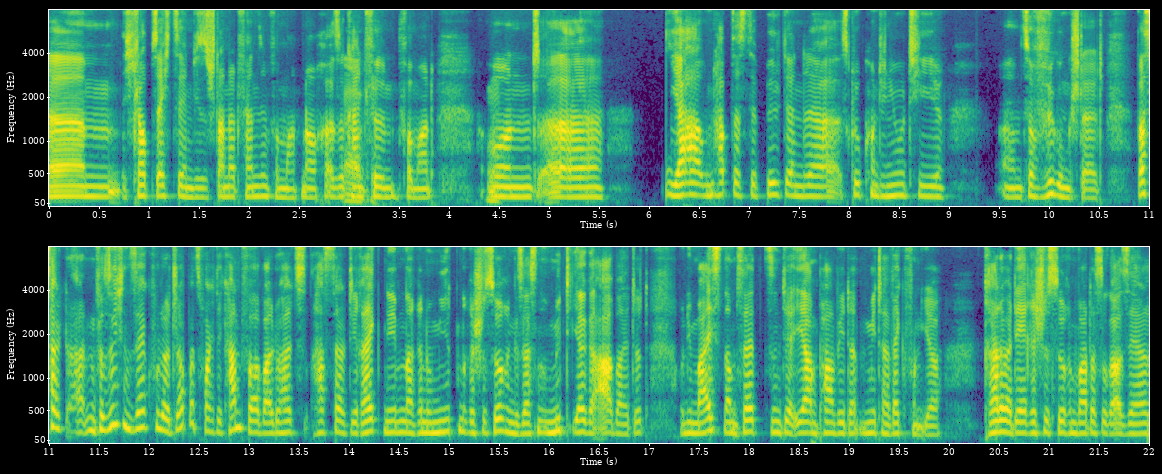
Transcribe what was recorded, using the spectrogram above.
Ähm, ich glaube 16, dieses Standard-Fernsehformat noch, also Ah, kein okay. Filmformat. Hm. Und äh, ja, und habe das Bild dann der Script Continuity ähm, zur Verfügung gestellt. Was halt an für sich ein sehr cooler Job als Praktikant war, weil du halt hast halt direkt neben einer renommierten Regisseurin gesessen und mit ihr gearbeitet. Und die meisten am Set sind ja eher ein paar Meter, Meter weg von ihr. Gerade bei der Regisseurin war das sogar sehr,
